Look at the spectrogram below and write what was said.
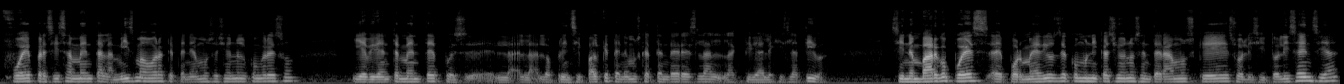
fue precisamente a la misma hora que teníamos sesión en el Congreso y evidentemente pues eh, lo principal que tenemos que atender es la, actividad legislativa. Sin embargo, pues eh, por medios de comunicación nos enteramos que solicitó licencia,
